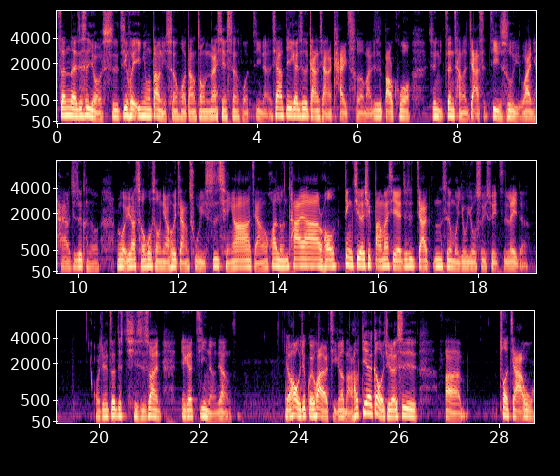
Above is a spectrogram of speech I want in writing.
真的就是有实际会应用到你生活当中那些生活技能，像第一个就是刚刚讲的开车嘛，就是包括就是你正常的驾驶技术以外，你还要就是可能如果遇到车祸时候，你要会怎样处理事情啊，怎样换轮胎啊，然后定期的去帮那些就是家那些什么油油水水之类的，我觉得这就其实算一个技能这样子。然后我就规划了几个吧，然后第二个我觉得是啊做家务。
